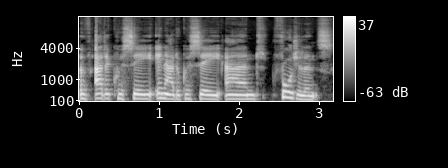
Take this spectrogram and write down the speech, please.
of adequacy, inadequacy, and fraudulence.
